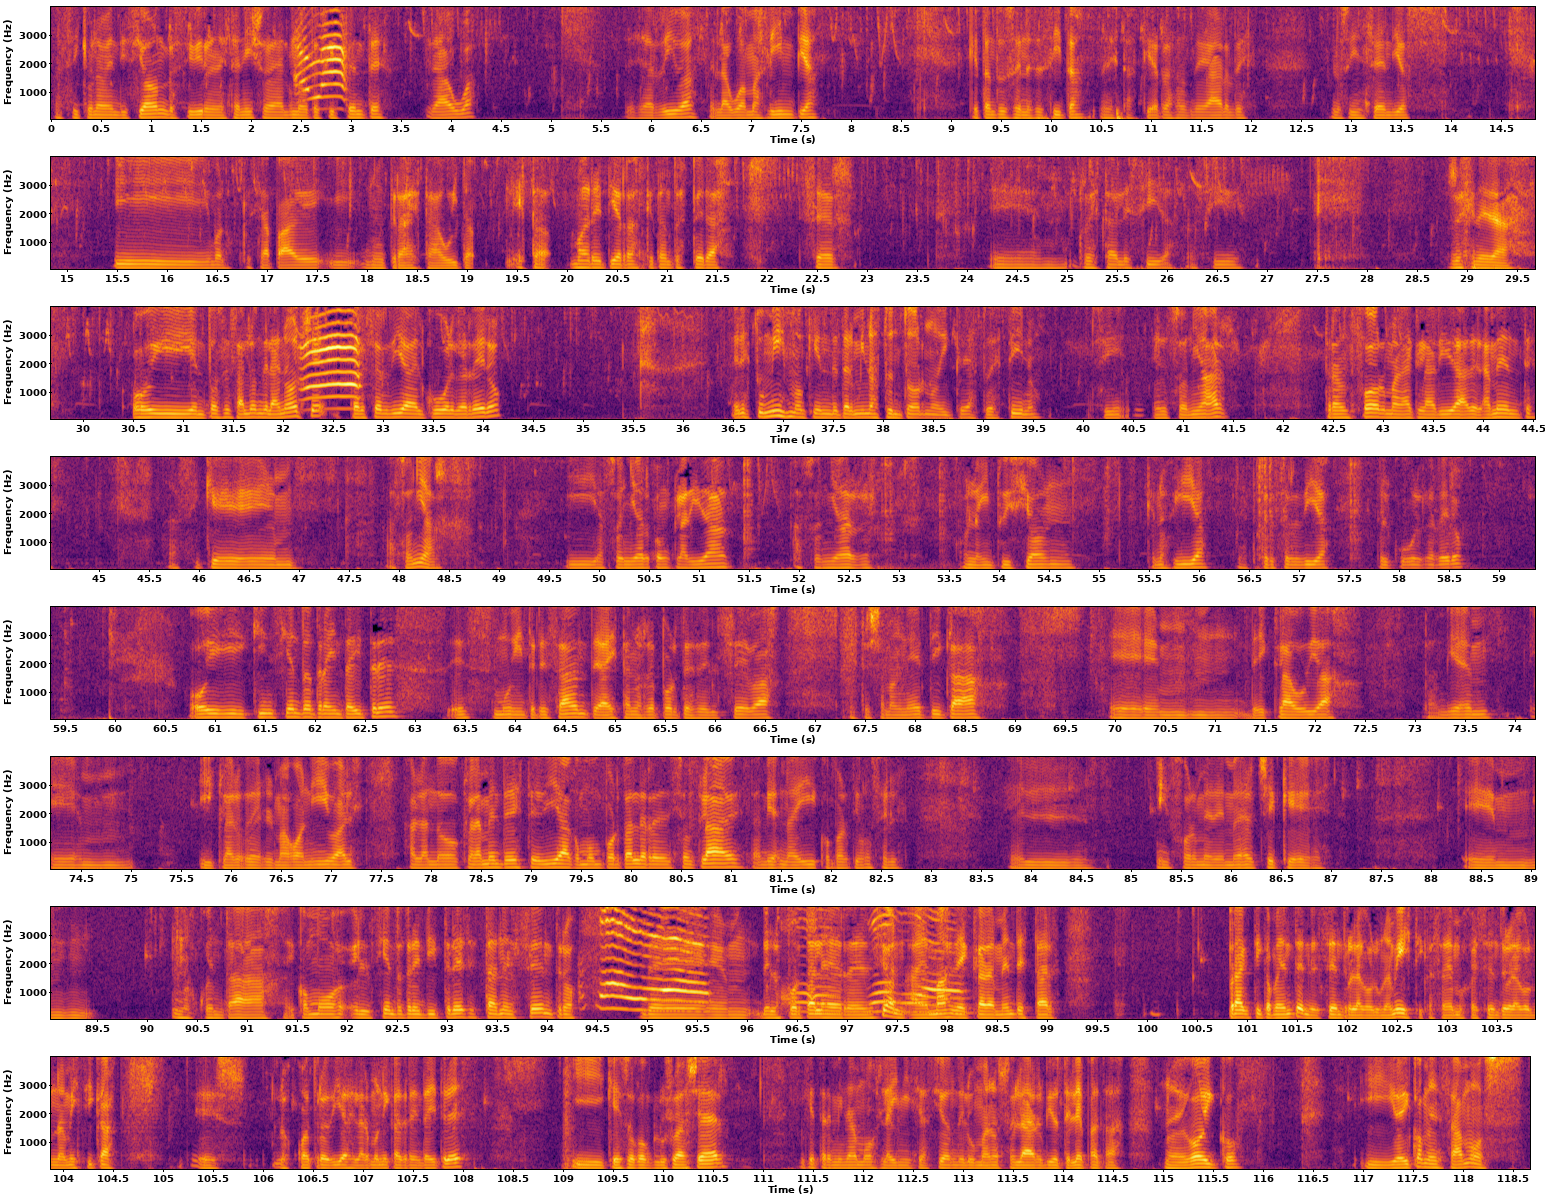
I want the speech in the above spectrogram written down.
Así que una bendición recibir en este anillo de la luna autoexistente el agua desde arriba, el agua más limpia que tanto se necesita en estas tierras donde arde los incendios. y bueno, que se apague y nutra esta agüita, esta madre tierra que tanto espera ser eh, restablecida, así regenerada. Hoy entonces Salón de la Noche, tercer día del Cubo el Guerrero. Eres tú mismo quien determinas tu entorno y creas tu destino. ¿sí? El soñar transforma la claridad de la mente. Así que a soñar. Y a soñar con claridad, a soñar con la intuición que nos guía en este tercer día del Cubo el Guerrero. Hoy 1533 es muy interesante, ahí están los reportes del SEBA, Estrella Magnética, em, de Claudia también, em, y claro, del Mago Aníbal, hablando claramente de este día como un portal de redención clave, también ahí compartimos el, el informe de Merche que... Em, nos cuenta eh, cómo el 133 está en el centro em, de, los portales de redención, además de claramente estar prácticamente en el centro de la columna mística. Sabemos que el centro de la columna mística es los cuatro días de la armónica 33 y que eso concluyó ayer y que terminamos la iniciación del humano solar biotelépata no egoico y hoy comenzamos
